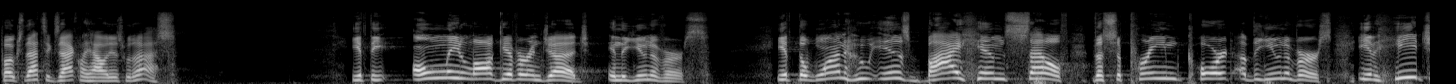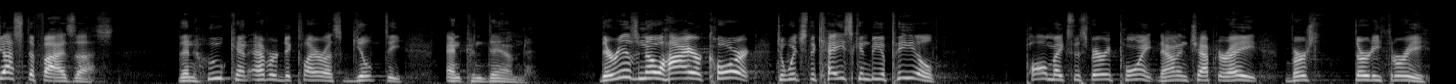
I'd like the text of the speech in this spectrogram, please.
Folks, that's exactly how it is with us. If the only lawgiver and judge in the universe if the one who is by himself the supreme court of the universe, if he justifies us, then who can ever declare us guilty and condemned? There is no higher court to which the case can be appealed. Paul makes this very point down in chapter 8, verse 33.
